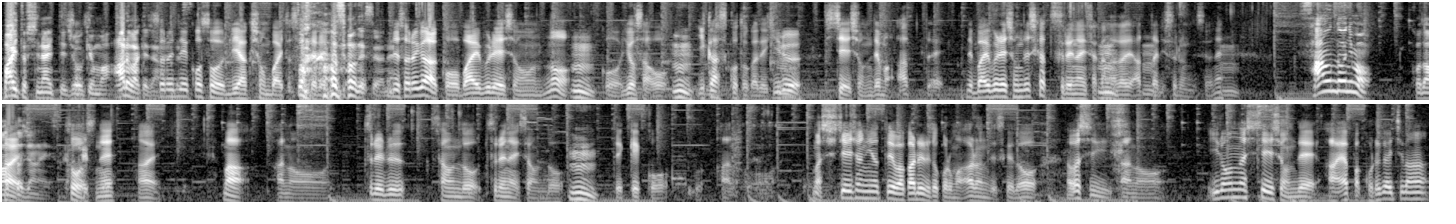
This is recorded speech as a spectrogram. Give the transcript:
バイトしないっていう状況もあるわけじゃなそれいですかでこそリアクションバイトさせれそうるそうですよね。でそれがこうバイブレーションのうん。こう良さをうん。生かすことができるシチュエーションでもあってでバイブレーションでしか釣れない魚であったりするんですよね。うんサウンドにもこだわったじゃないですか、そうですね、はい、まああの釣れるサウンド釣れないサウンドうん。って結構あの、まあ、シチュエーションによって分かれるところもあるんですけどやっぱしあのいろんなシチュエーションであやっぱこれが一番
